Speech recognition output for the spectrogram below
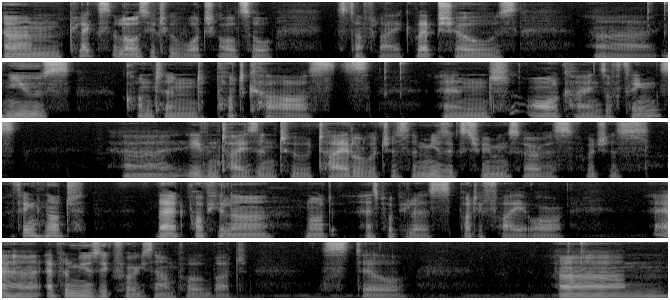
Um, Plex allows you to watch also stuff like web shows, uh, news, content, podcasts, and all kinds of things. Uh, even ties into Tidal, which is a music streaming service, which is, I think, not that popular, not as popular as Spotify or uh, Apple Music, for example, but still um,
